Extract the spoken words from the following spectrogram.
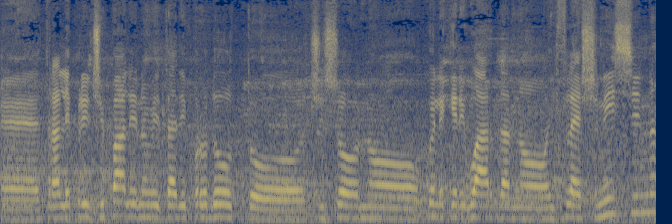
eh, tra le principali novità di prodotto ci sono quelle che riguardano i flash Nissin,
